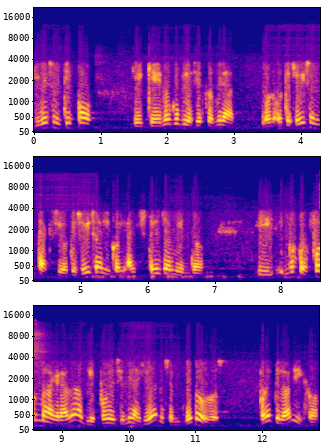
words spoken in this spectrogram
y ves un tipo que, que no cumple ciertos, mira, o, te subís en taxi o te subís al, al tren y vos de forma agradable puedes decir, mira, ayudarnos entre todos, ponértelo al hijo,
